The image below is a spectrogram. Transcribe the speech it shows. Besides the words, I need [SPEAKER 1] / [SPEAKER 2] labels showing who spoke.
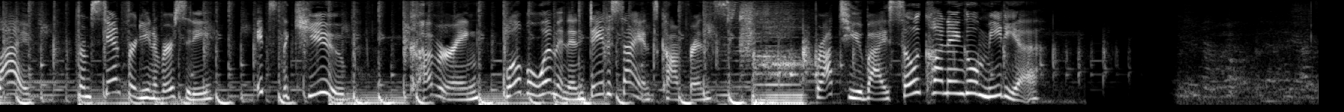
[SPEAKER 1] Live from Stanford University, it's theCUBE, covering Global Women in Data Science Conference. Brought to you by SiliconANGLE Media.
